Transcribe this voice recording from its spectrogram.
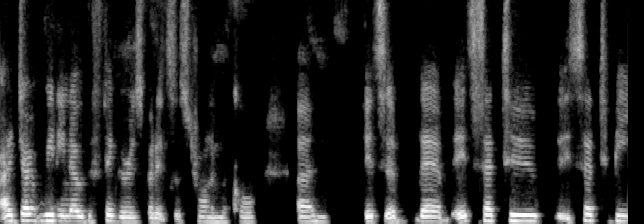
I don't really know the figures, but it's astronomical. Um, it's a it's said to it's said to be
